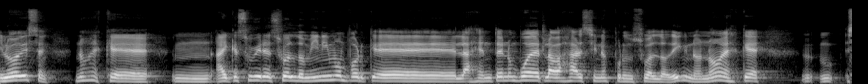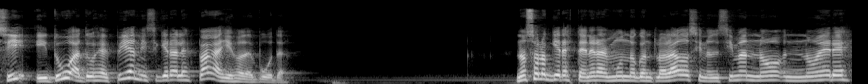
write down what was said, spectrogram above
Y luego dicen, no, es que mm, hay que subir el sueldo mínimo porque la gente no puede trabajar si no es por un sueldo digno, ¿no? Es que, mm, sí, y tú a tus espías ni siquiera les pagas, hijo de puta. No solo quieres tener al mundo controlado, sino encima no, no eres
